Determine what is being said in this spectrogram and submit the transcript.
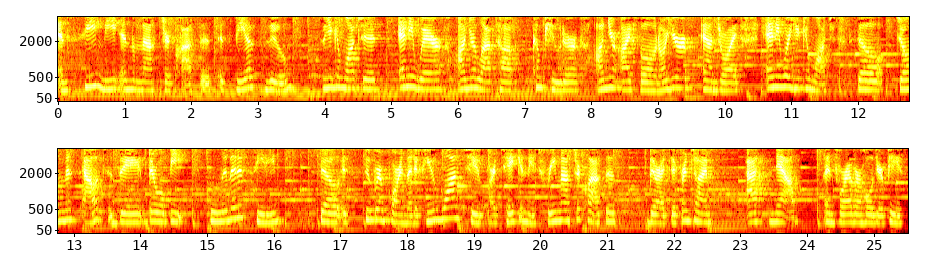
and see me in the master classes. It's via Zoom. So you can watch it anywhere on your laptop, computer, on your iPhone or your Android, anywhere you can watch. So don't miss out. They, there will be limited seating. So it's super important that if you want to partake in these free master classes, they're at different times, act now and forever hold your peace.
